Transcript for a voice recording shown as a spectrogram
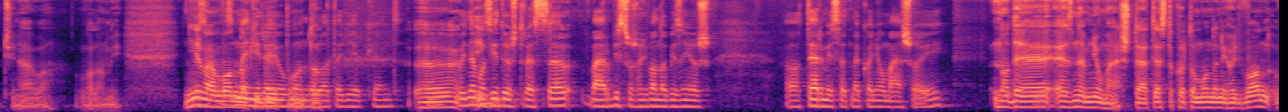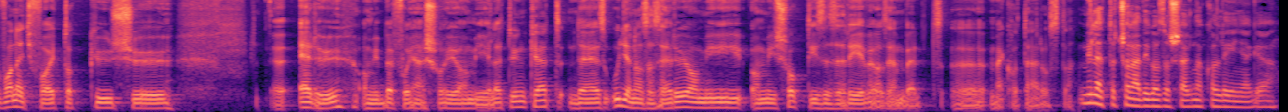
csinálva valami. Nyilván ez, vannak ez mennyire időpontok. jó gondolat egyébként. Ö, hogy nem az időstresszel, bár biztos, hogy vannak bizonyos a természetnek a nyomásai. Na de ez nem nyomás. Tehát ezt akartam mondani, hogy van, van egyfajta külső erő, ami befolyásolja a mi életünket, de ez ugyanaz az erő, ami, ami sok tízezer éve az embert meghatározta. Mi lett a családi gazdaságnak a lényege?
